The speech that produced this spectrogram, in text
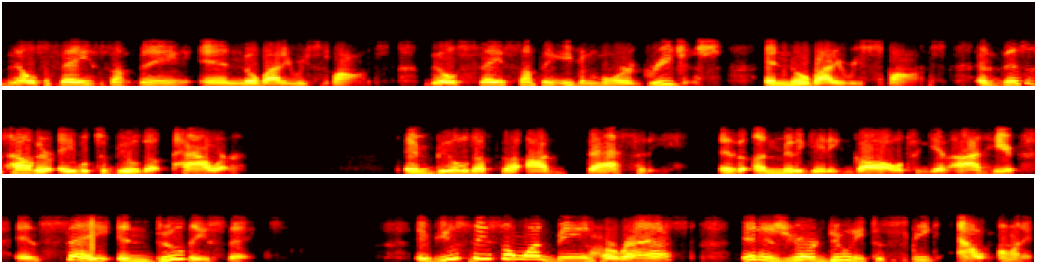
They'll say something and nobody responds. They'll say something even more egregious and nobody responds. And this is how they're able to build up power and build up the audacity and the unmitigated gall to get out here and say and do these things. If you see someone being harassed it is your duty to speak out on it.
